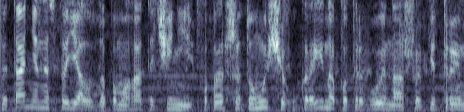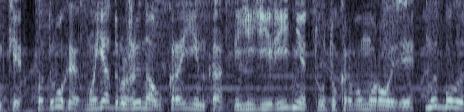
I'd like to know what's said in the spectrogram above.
Питання не стояло допомагати чи ні. По-перше, тому що Україна потребує нашої підтримки. По-друге, моя дружина українка, і її рідні тут у Кривому Розі. Ми були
